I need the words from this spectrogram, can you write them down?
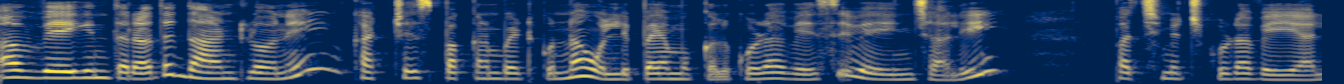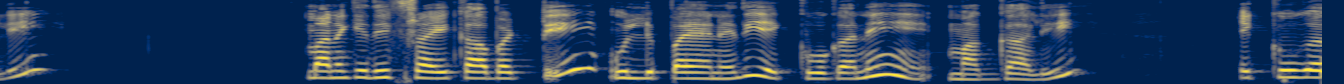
అవి వేగిన తర్వాత దాంట్లోనే కట్ చేసి పక్కన పెట్టుకున్న ఉల్లిపాయ ముక్కలు కూడా వేసి వేయించాలి. పచ్చిమిర్చి కూడా వేయాలి. మనకి ఇది ఫ్రై కాబట్టి ఉల్లిపాయ అనేది ఎక్కువగానే మగ్గాలి. ఎక్కువగా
